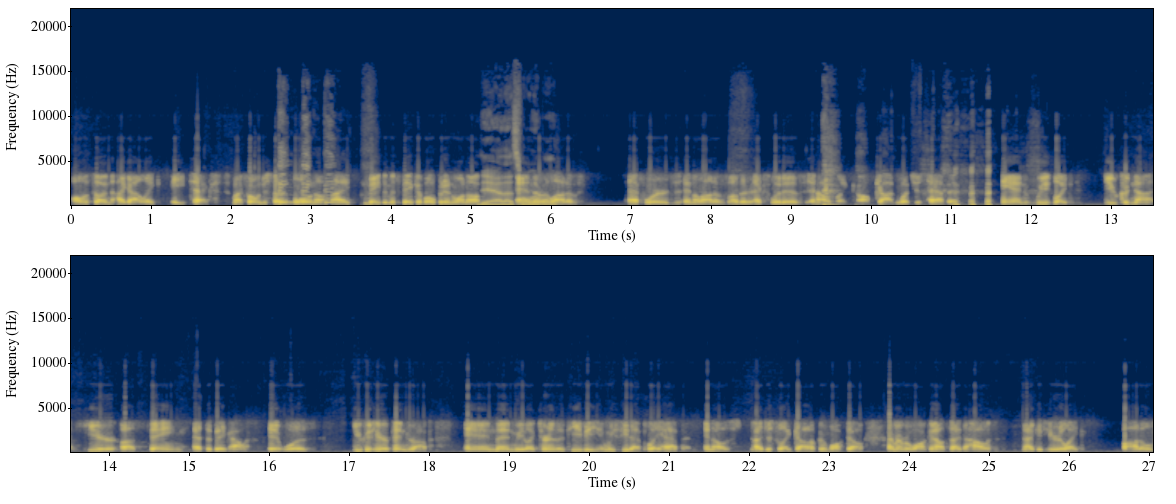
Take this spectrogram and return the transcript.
all of a sudden I got like eight texts. My phone just started blowing up. I made the mistake of opening one up, Yeah, that's and there were a lot of f words and a lot of other expletives, and I was like, "Oh God, what just happened?" and we like you could not hear a thing at the big house. It was you could hear a pin drop, and then we like turn to the TV and we see that play happen, and I was I just like got up and walked out. I remember walking outside the house and I could hear like bottles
